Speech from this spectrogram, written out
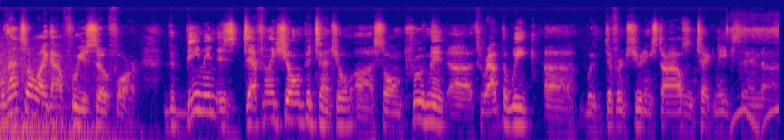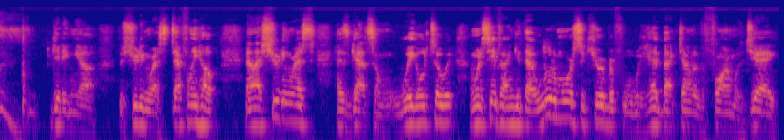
Well, that's all I got for you so far. The Beeman is definitely showing potential. Uh, saw improvement uh, throughout the week uh, with different shooting styles and techniques, and uh, getting uh, the shooting rest definitely helped. Now that shooting rest has got some wiggle to it. I'm going to see if I can get that a little more secure before we head back down to the farm with Jay.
